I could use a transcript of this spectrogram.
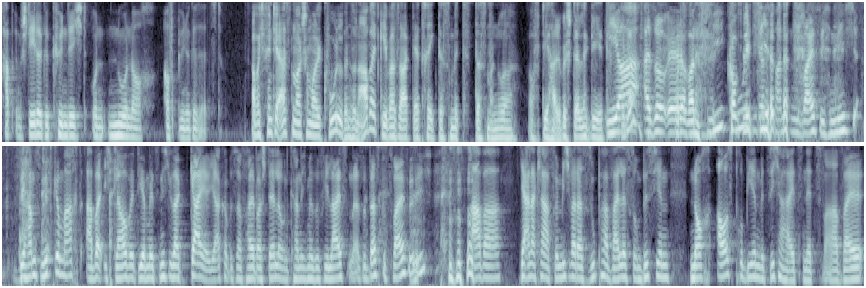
habe im Städel gekündigt und nur noch auf Bühne gesetzt. Aber ich finde ja erstmal schon mal cool, wenn so ein Arbeitgeber sagt, er trägt das mit, dass man nur auf die halbe Stelle geht. Ja, oder? also äh, oder war das wie kompliziert? Cool das fanden, weiß ich nicht. Sie haben es mitgemacht, aber ich glaube, die haben jetzt nicht gesagt, geil, Jakob ist auf halber Stelle und kann nicht mehr so viel leisten. Also das bezweifle ich. aber ja, na klar, für mich war das super, weil es so ein bisschen noch ausprobieren mit Sicherheitsnetz war, weil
